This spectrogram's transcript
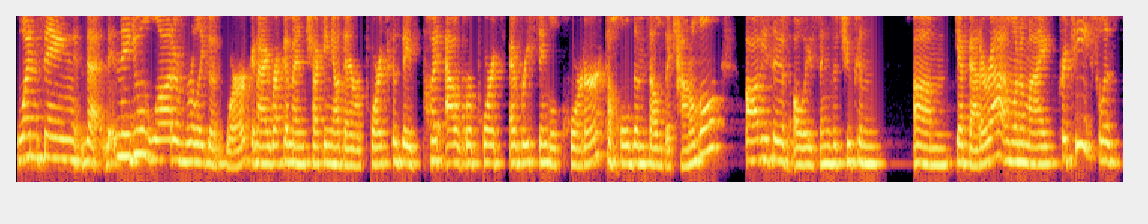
one thing that they do a lot of really good work and i recommend checking out their reports because they put out reports every single quarter to hold themselves accountable. Obviously there's always things that you can um, get better at and one of my critiques was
